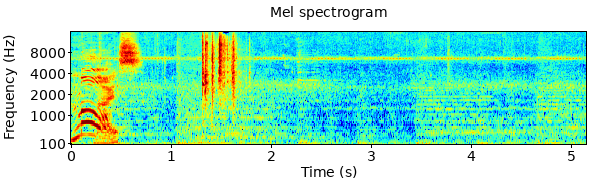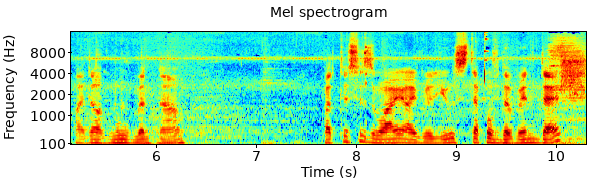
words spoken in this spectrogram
More! Nice. I don't have movement now. But this is why I will use Step of the Wind Dash.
